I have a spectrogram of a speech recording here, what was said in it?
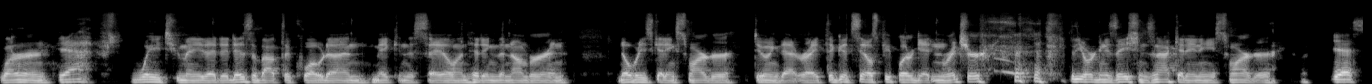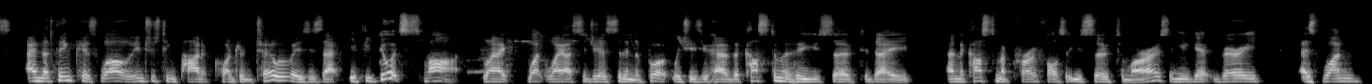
learn. Yeah, way too many that it is about the quota and making the sale and hitting the number, and nobody's getting smarter doing that, right? The good salespeople are getting richer, the organization's not getting any smarter. Yes. And I think as well, the interesting part of quadrant two is, is that if you do it smart, like what way I suggested in the book, which is you have the customer who you serve today and the customer profiles that you serve tomorrow. So you get very, as one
